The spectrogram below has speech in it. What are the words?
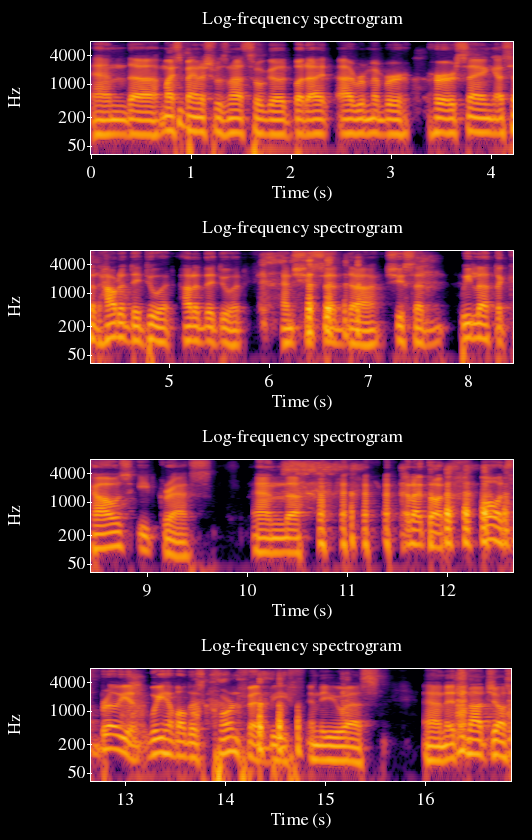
And uh, my Spanish was not so good, but I, I remember her saying, "I said, how did they do it? How did they do it?" And she said, uh, "She said we let the cows eat grass." And uh, and I thought, oh, it's brilliant. We have all this corn-fed beef in the U.S. And it's not just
